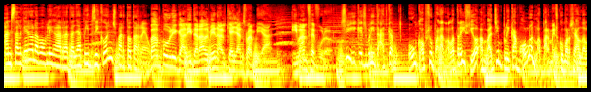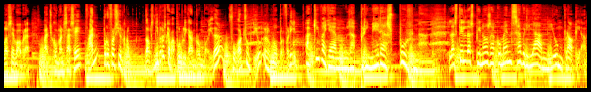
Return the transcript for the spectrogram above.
En Salguero la va obligar a retallar pits i conys per tot arreu. Van publicar literalment el que ella ens va enviar. i van fer furor. Sí, que és veritat que un cop superada la traïció em vaig implicar molt en la part més comercial de la seva obra. Vaig començar a ser fan professional. Dels llibres que va publicar en Romboide, Fogots subtils és el meu preferit. Aquí veiem la primera espurna. L'estil d'Espinosa comença a brillar amb llum pròpia.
